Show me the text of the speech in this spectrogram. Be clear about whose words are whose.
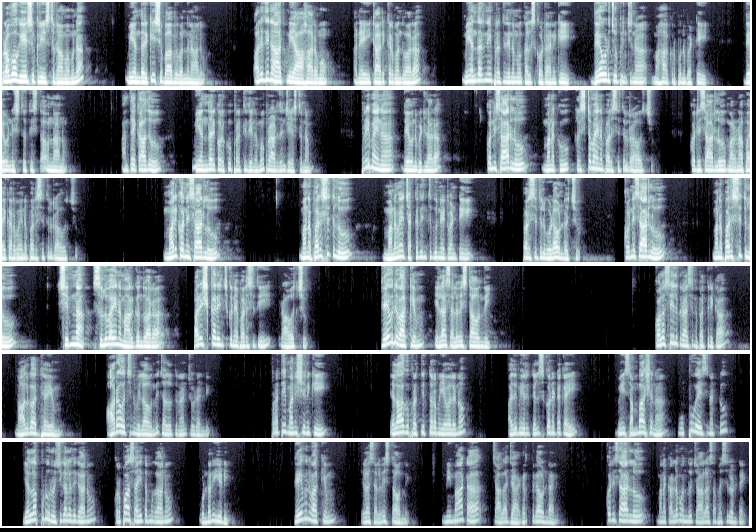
Speaker 1: ప్రభోగ యేసుక్రీస్తు నామమున మీ అందరికీ శుభాభివందనాలు. అనుదిన ఆత్మీయ ఆహారము అనే ఈ కార్యక్రమం ద్వారా మీ అందరినీ ప్రతిదినము కలుసుకోవటానికి దేవుడు చూపించిన మహాకృపను బట్టి దేవుణ్ణి స్థుతిస్తూ ఉన్నాను. అంతేకాదు మీ అందరి కొరకు ప్రతిదినము ప్రార్థన చేస్తున్నాం. ప్రియమైన దేవుని బిడ్డలారా కొన్నిసార్లు మనకు క్లిష్టమైన పరిస్థితులు రావచ్చు. కొన్నిసార్లు మరణాపాయకరమైన పరిస్థితులు రావచ్చు. మరికొన్నిసార్లు మన పరిస్థితులు మనమే చక్కదించుకునేటువంటి పరిస్థితులు కూడా ఉండొచ్చు. కొన్నిసార్లు మన పరిస్థితులు చిన్న సులువైన మార్గం ద్వారా పరిష్కరించుకునే పరిస్థితి రావచ్చు. దేవుని వాక్యం ఇలా సెలవిస్తూ ఉంది. కొలసీలకు రాసిన పత్రిక నాలుగో అధ్యాయం ఆరో వచనం ఇలా ఉంది చదువుతున్నాను చూడండి. ప్రతి మనిషినికి ఎలాగూ ప్రత్యుత్తరం ఇవ్వలేనో అది మీరు తెలుసుకొనుటకై మీ సంభాషణ ఉప్పు వేసినట్టు ఎల్లప్పుడూ రుచిగలదిగాను కృపాసహితముగాను ఉండనియడి. దేవుని వాక్యం ఇలా సెలవిస్తూ ఉంది. నీ మాట చాలా జాగ్రత్తగా ఉండాలి. కొన్నిసార్లు మన కళ్ళ ముందు చాలా సమస్యలు ఉంటాయి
